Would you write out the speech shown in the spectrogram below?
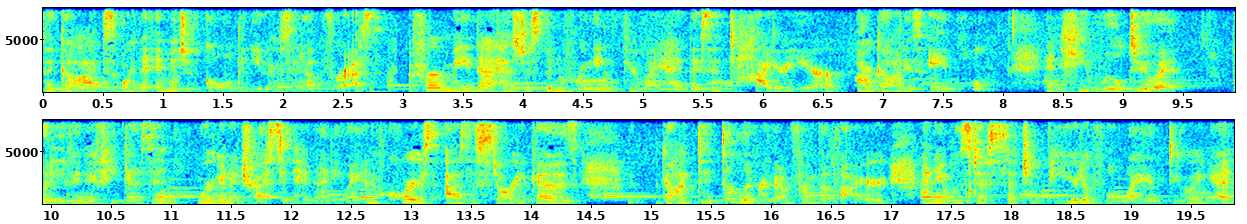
the gods or the image of gold that you have set up for us. For me, that has just been ringing through my head this entire year. Our God is able and he will do it. But even if he doesn't, we're gonna trust in him anyway. And of course, as the story goes, God did deliver them from the fire and it was just such a beautiful way of doing it.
